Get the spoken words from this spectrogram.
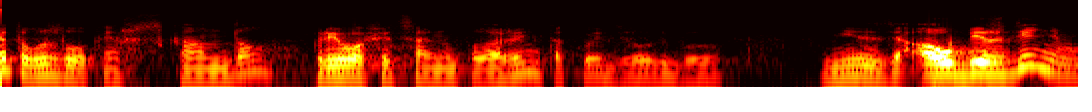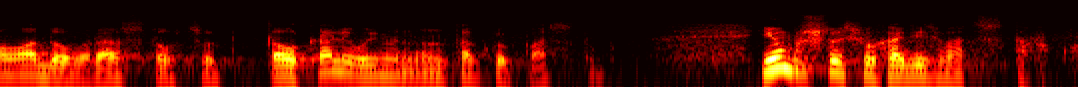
Это вызвало, конечно, скандал. При его официальном положении такое делать было нельзя. А убеждения молодого ростовца толкали его именно на такой поступок. Ему пришлось выходить в отставку.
